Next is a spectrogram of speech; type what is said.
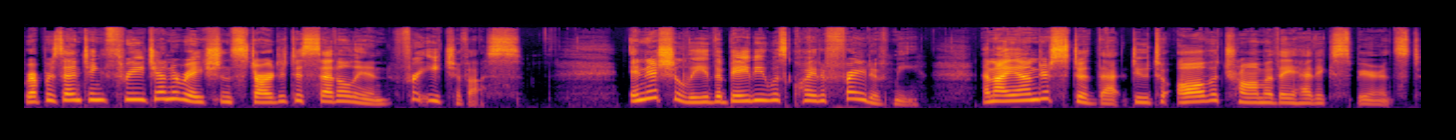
representing three generations, started to settle in for each of us. Initially, the baby was quite afraid of me, and I understood that due to all the trauma they had experienced,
